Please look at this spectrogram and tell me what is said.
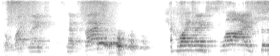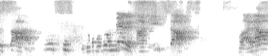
So right leg steps back, and right leg slides to the side. Go for a minute on each side. Slide out,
